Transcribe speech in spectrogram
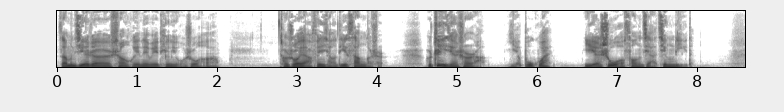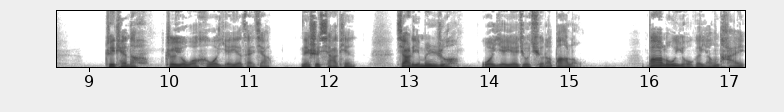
咱们接着上回那位听友说啊，他说呀，分享第三个事儿，说这件事儿啊也不怪，也是我放假经历的。这天呢，只有我和我爷爷在家，那是夏天，家里闷热，我爷爷就去了八楼。八楼有个阳台，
